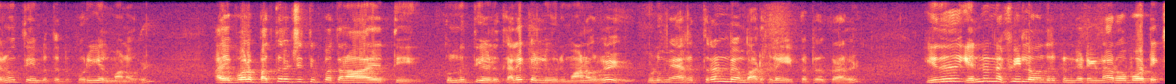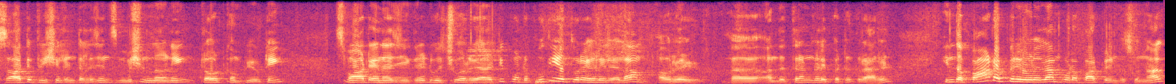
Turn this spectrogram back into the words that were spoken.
இரநூத்தி ஐம்பத்தெட்டு பொறியியல் மாணவர்கள் அதே போல் பத்து லட்சத்தி முப்பத்தி நாலாயிரத்தி தொண்ணூற்றி ஏழு கலைக்கல்லூரி மாணவர்கள் முழுமையாக திறன் மேம்பாடுகளை பெற்றிருக்கிறார்கள். இது என்னென்ன ஃபீல்டில் வந்திருக்குன்னு கேட்டிங்கன்னா robotics artificial intelligence machine learning cloud computing smart energy grid virtual reality போன்ற புதிய துறைகளிலெல்லாம் அவர்கள் அந்த திறன்களை பெற்றிருக்கிறார்கள். இந்த பாடப்பிரிவுகளெல்லாம் கூட பார்ப்பேன் என்று சொன்னால்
